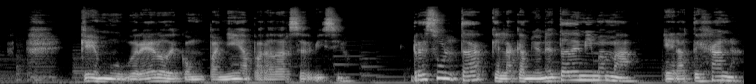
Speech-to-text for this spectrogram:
Qué mugrero de compañía para dar servicio. Resulta que la camioneta de mi mamá era tejana,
